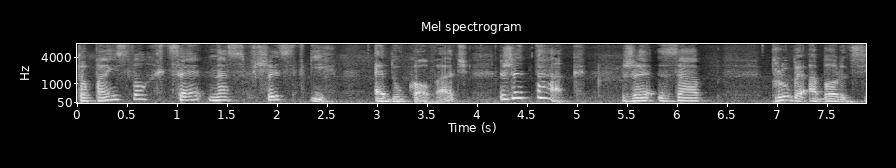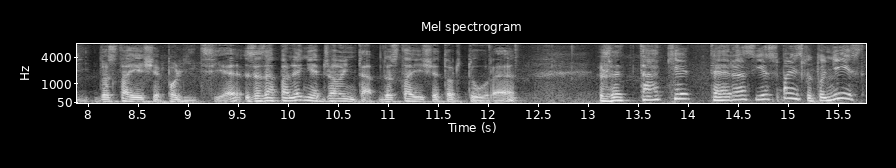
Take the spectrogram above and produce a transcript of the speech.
To państwo chce nas wszystkich edukować, że tak, że za próbę aborcji dostaje się policję, za zapalenie jointa dostaje się torturę, że takie teraz jest państwo. To nie jest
